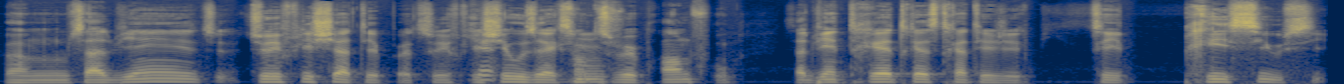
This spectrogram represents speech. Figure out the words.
comme ça devient, tu, tu réfléchis à tes pas, tu réfléchis aux actions Mm. que tu veux prendre, faut, ça devient très, très stratégique. C'est précis aussi.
